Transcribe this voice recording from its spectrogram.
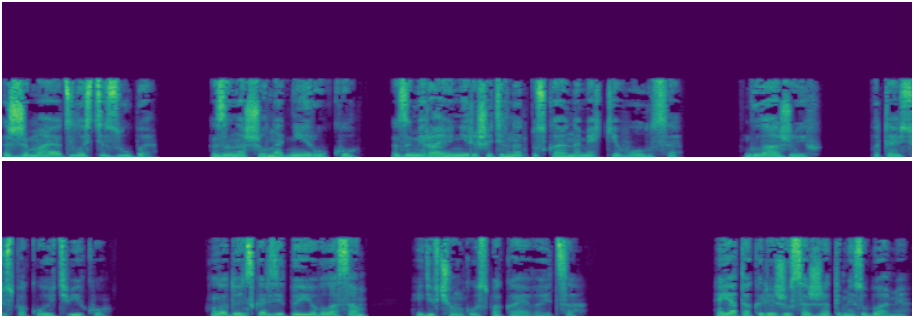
Сжимаю от злости зубы. Заношу над ней руку, замираю нерешительно отпускаю на мягкие волосы. Глажу их, пытаюсь успокоить Вику. Ладонь скользит по ее волосам, и девчонка успокаивается. Я так и лежу со сжатыми зубами.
